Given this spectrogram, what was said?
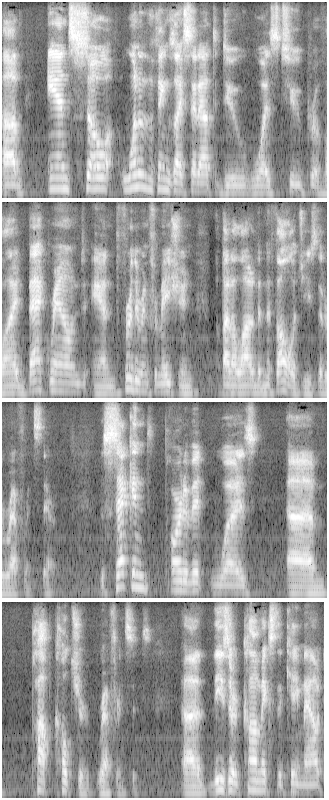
Um, and so, one of the things I set out to do was to provide background and further information about a lot of the mythologies that are referenced there. The second part of it was um, pop culture references. Uh, these are comics that came out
